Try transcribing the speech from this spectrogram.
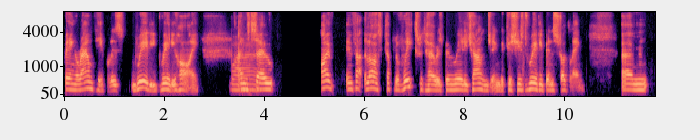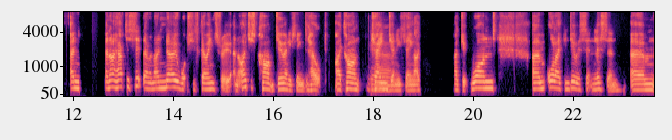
being around people is really, really high. Wow. And so I've in fact, the last couple of weeks with her has been really challenging because she's really been struggling. Um, and and I have to sit there and I know what she's going through, and I just can't do anything to help. I can't yeah. change anything. I magic wand. Um, all I can do is sit and listen. Um,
